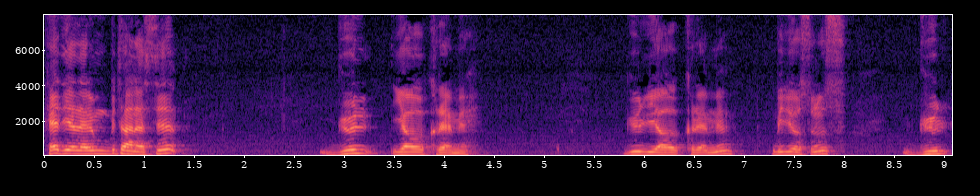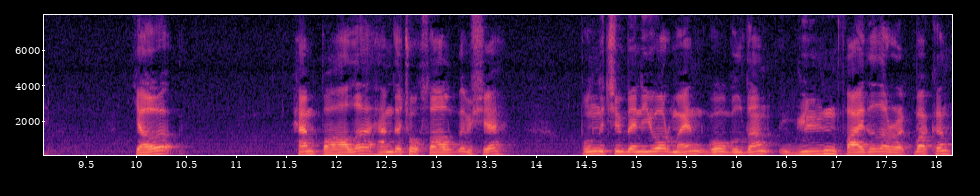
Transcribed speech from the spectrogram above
hediyelerim bir tanesi gül yağı kremi. Gül yağı kremi. Biliyorsunuz gül yağı hem pahalı hem de çok sağlıklı bir şey. Bunun için beni yormayın. Google'dan gülün faydaları olarak bakın.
